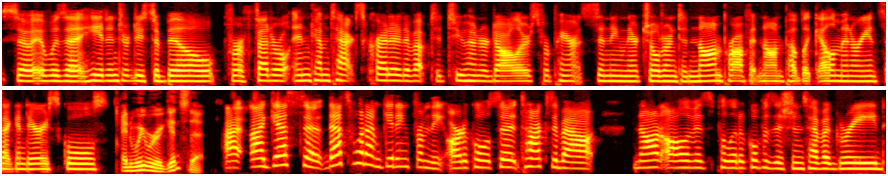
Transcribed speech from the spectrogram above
so it was a he had introduced a bill for a federal income tax credit of up to $200 for parents sending their children to nonprofit, non-public elementary and secondary schools. And we were against that. I, I guess so. That's what I'm getting from the article. So it talks about not all of its political positions have agreed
